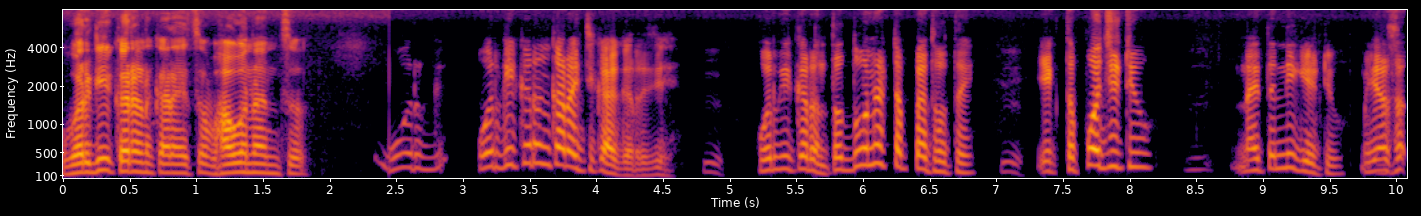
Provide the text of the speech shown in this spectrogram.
वर्गीकरण करायचं भावनांचं वर्ग वर्गीकरण करायची काय गरज आहे. वर्गीकरण तर दोनच टप्प्यात होतंय हं. एक तर पॉझिटिव्ह नाही तर निगेटिव्ह म्हणजे असं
